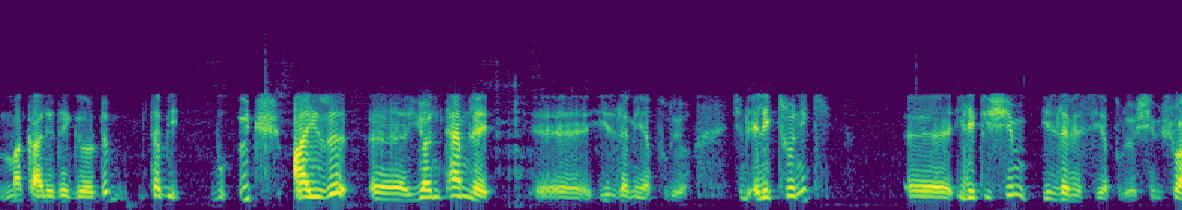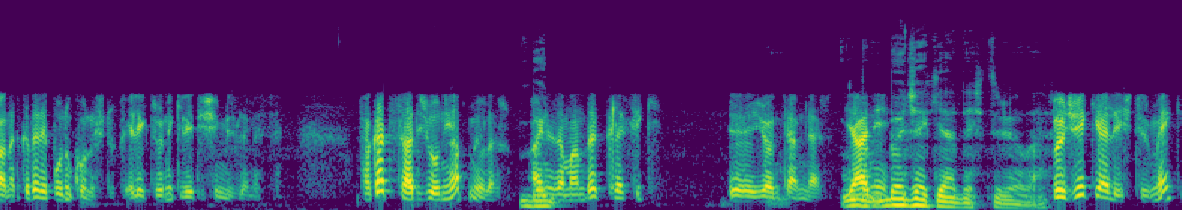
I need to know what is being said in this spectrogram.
makalede gördüm. Tabii bu üç ayrı e, yöntemle izleme yapılıyor. Şimdi elektronik iletişim izlemesi yapılıyor. Şimdi şu ana kadar hep onu konuştuk. Elektronik iletişim izlemesi. Fakat sadece onu yapmıyorlar. Bö Aynı zamanda klasik e, yöntemler. Yani böcek yerleştiriyorlar. Böcek yerleştirmek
